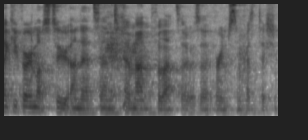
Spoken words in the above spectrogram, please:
Thank you very much to Annette and Herman for that. It was a very interesting presentation.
